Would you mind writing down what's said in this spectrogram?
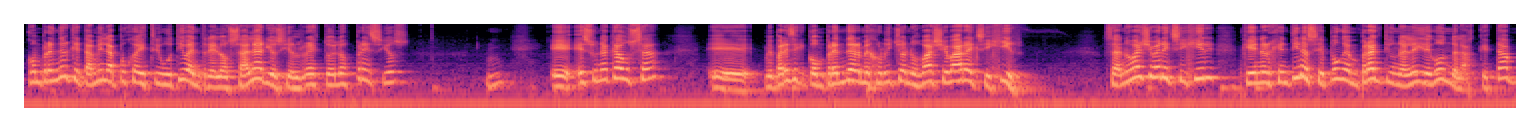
comprender que también la puja distributiva entre los salarios y el resto de los precios es una causa, me parece que comprender, mejor dicho, nos va a llevar a exigir o sea, nos va a llevar a exigir que en Argentina se ponga en práctica una ley de góndolas que está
